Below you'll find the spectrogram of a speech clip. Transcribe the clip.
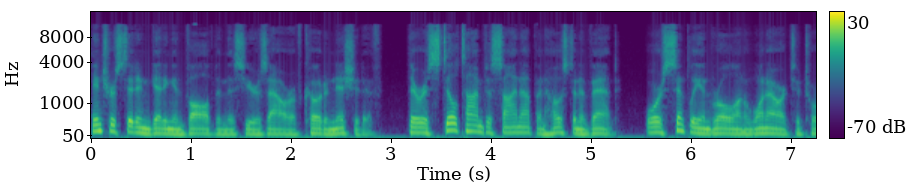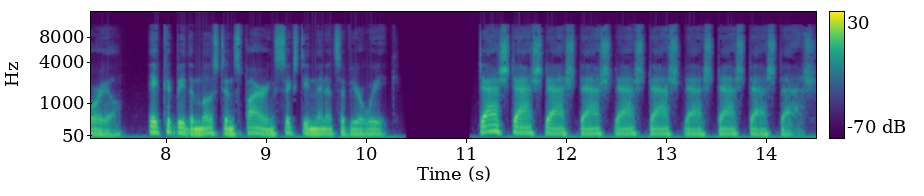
interested in getting involved in this year's Hour of Code initiative, there is still time to sign up and host an event, or simply enroll on a one hour tutorial. It could be the most inspiring 60 minutes of your week. Dash dash dash dash dash dash dash dash dash dash.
